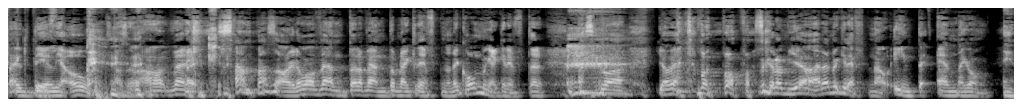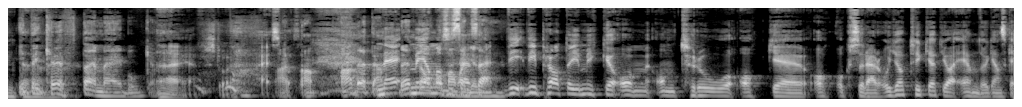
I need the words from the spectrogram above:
faktiskt. Delia Owens. Alltså, ja, verkligen samma sak. De var och väntade och väntade på de här kräftorna. Det kom inga kräftor. Alltså, bara, jag väntar på vad, vad ska de göra med kräftorna? Och inte enda gång. Inte Inte en kräfta är med i boken. Nej, jag förstår. Nej, så- Ja, ja. Ja, berätta. Nej, Berätta men jag måste säga så här. Vi, vi pratar ju mycket om, om tro och, eh, och, och sådär. Och jag tycker att jag ändå är ganska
